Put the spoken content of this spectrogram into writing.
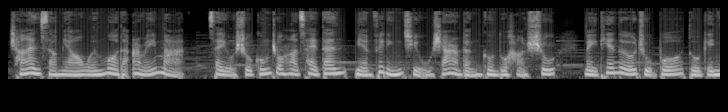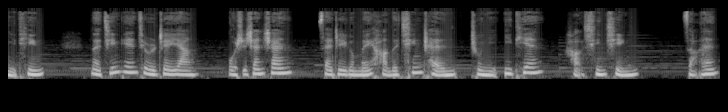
长按扫描文末的二维码，在有书公众号菜单免费领取五十二本共读好书，每天都有主播读给你听。那今天就是这样，我是珊珊。在这个美好的清晨，祝你一天好心情，早安。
